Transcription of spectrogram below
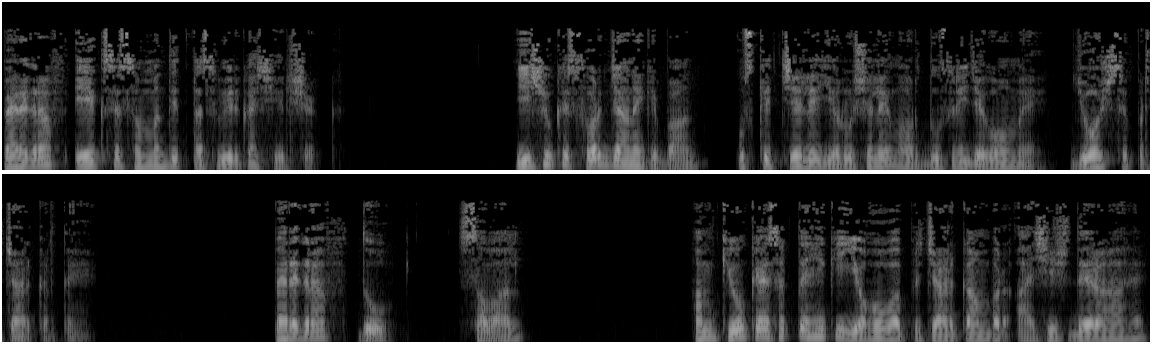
पैराग्राफ एक से संबंधित तस्वीर का शीर्षक। यीशु के स्वर्ग जाने के बाद उसके चेले यरूशलेम और दूसरी जगहों में जोश से प्रचार करते हैं। पैराग्राफ दो। सवाल? हम क्यों कह सकते हैं कि यहोवा प्रचार काम पर आशीष दे रहा है?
